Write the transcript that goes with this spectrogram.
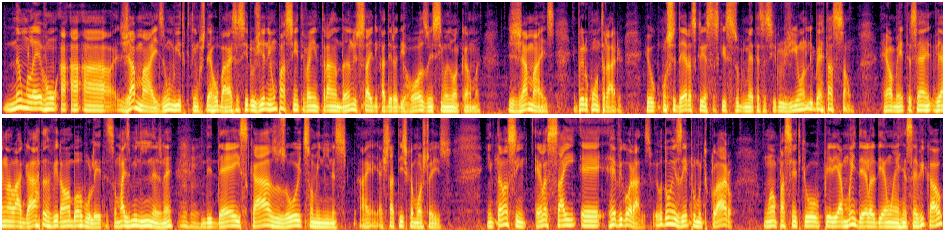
não levam a, a, a, jamais um mito que temos que derrubar essa cirurgia nenhum paciente vai entrar andando e sair de cadeira de rosa ou em cima de uma cama Jamais. Pelo contrário, eu considero as crianças que se submetem a essa cirurgia uma libertação. Realmente, você vê uma lagarta virar uma borboleta. São mais meninas, né? Uhum. De 10 casos, 8 são meninas. A, a, estatística mostra isso. Então, assim, elas saem é, revigoradas. Eu dou um exemplo muito claro. Uma paciente que eu operei a mãe dela de uma hernia cervical,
